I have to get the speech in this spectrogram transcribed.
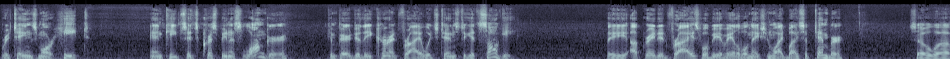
retains more heat and keeps its crispiness longer compared to the current fry, which tends to get soggy. The upgraded fries will be available nationwide by September, so uh,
